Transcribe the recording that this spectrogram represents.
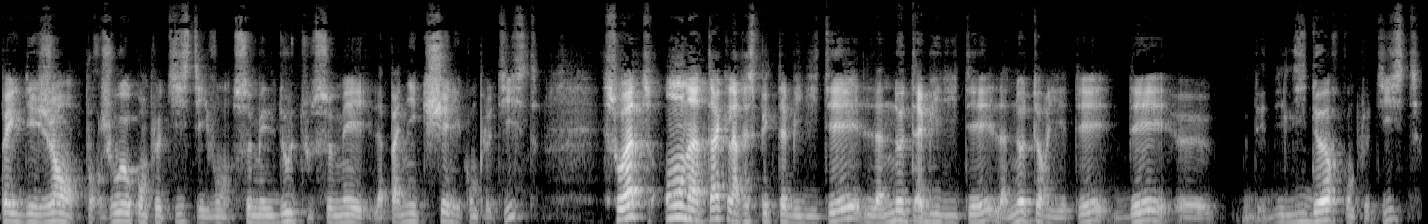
paye des gens pour jouer aux complotistes et ils vont semer le doute ou semer la panique chez les complotistes, soit on attaque la respectabilité, la notabilité, la notoriété des, euh, des, leaders complotistes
